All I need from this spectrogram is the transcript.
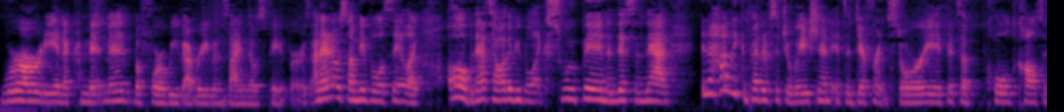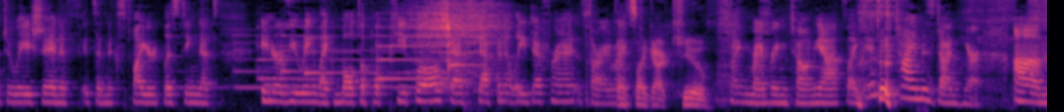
we're already in a commitment before we've ever even signed those papers. And I know some people will say like, "Oh, but that's how other people like swoop in and this and that." In a highly competitive situation, it's a different story. If it's a cold call situation, if it's an expired listing that's interviewing like multiple people, that's definitely different. Sorry, my That's like our cue. It's like my, my ringtone. Yeah, it's like your time is done here. Um,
